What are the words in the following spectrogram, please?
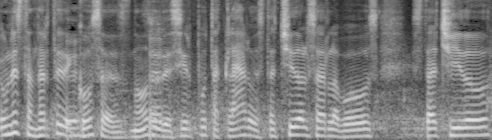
un estandarte de cosas, ¿no? De decir, puta, claro, está chido alzar la voz, está chido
